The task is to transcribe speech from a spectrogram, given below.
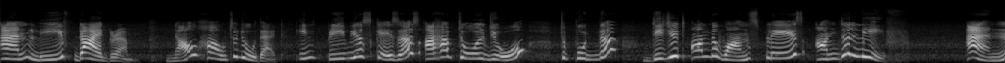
and leaf diagram. Now how to do that? In previous cases I have told you to put the digit on the ones place under leaf and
